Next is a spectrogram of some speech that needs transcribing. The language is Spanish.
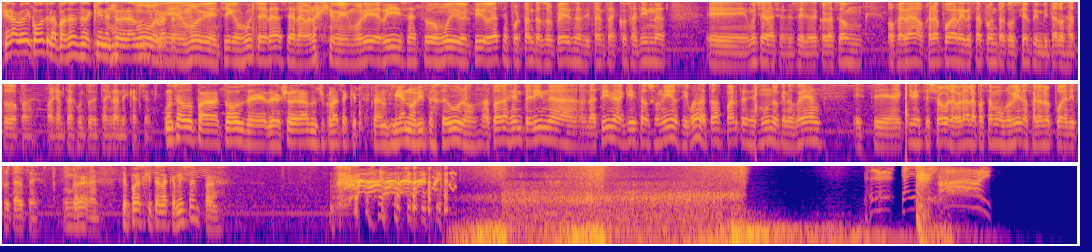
¿Qué onda, Brody? ¿Cómo te la pasaste aquí en el show de Erasmus Muy Chocolate? bien, muy bien, chicos. Muchas gracias. La verdad que me morí de risa. Estuvo muy divertido. Gracias por tantas sorpresas y tantas cosas lindas. Eh, muchas gracias, en serio, de corazón. Ojalá, ojalá pueda regresar pronto a concierto e invitarlos a todos para, para cantar juntos estas grandes canciones. Un saludo para todos de- del show de Erasmus Chocolate que te están viendo ahorita. Seguro, a toda la gente linda latina aquí de Estados Unidos y bueno, de todas partes del mundo que nos vean este, aquí en este show. La verdad la pasamos muy bien. Ojalá lo puedan disfrutar ustedes. Un beso grande. ¿Te puedes quitar la camisa para...?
